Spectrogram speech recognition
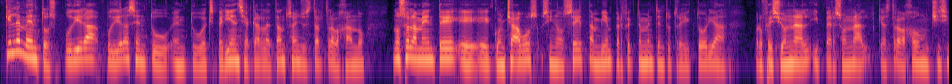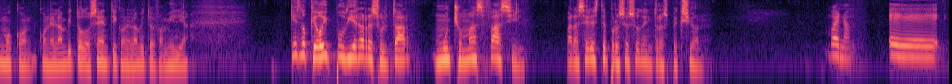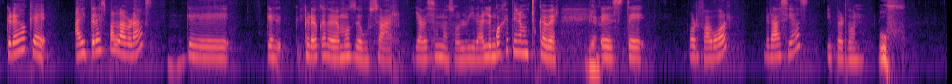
¿qué elementos pudiera, pudieras en tu, en tu experiencia, Carla, de tantos años de estar trabajando, no solamente eh, eh, con chavos, sino sé también perfectamente en tu trayectoria profesional y personal, que has trabajado muchísimo con, con el ámbito docente y con el ámbito de familia, ¿qué es lo que hoy pudiera resultar mucho más fácil para hacer este proceso de introspección? Bueno, eh, creo que hay tres palabras uh -huh. que, que, creo que debemos de usar y a veces nos olvida. El lenguaje tiene mucho que ver. Bien. Este, por favor, gracias y perdón. Uf.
